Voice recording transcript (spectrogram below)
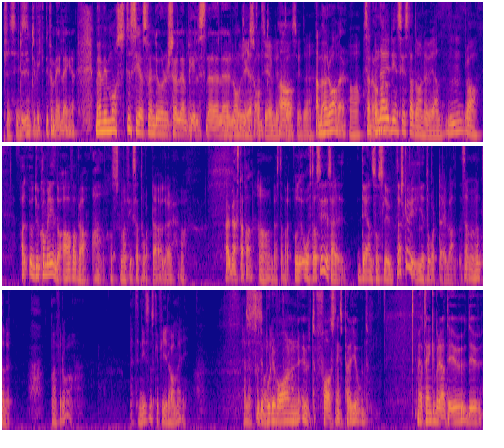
Precis. Du är inte viktig för mig längre. Men vi måste ses för en lunch eller en pilsner eller det någonting sånt. Ja. och så vidare. Ja men hör av er. Ja. Sen men när är din sista dag nu igen? Mm, bra. Och du kommer in då? Ja vad bra. Och så ska man fixa tårta eller? Ja. Ja, i bästa fall. Ja, i bästa fall. Och oftast är det så här, den som slutar ska ju ge tårta ibland. Sen, men vänta nu. Varför då? Det är inte ni som ska fira av mig. Eller så, så det borde vara en utfasningsperiod. Men jag tänker på det att det är ju, det är,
